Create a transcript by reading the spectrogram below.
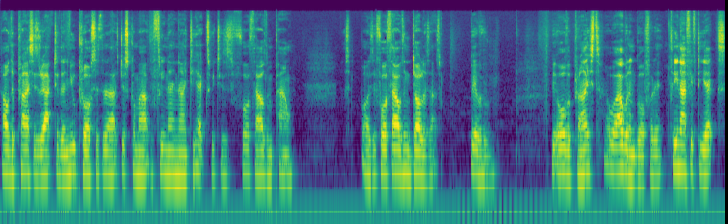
how the prices react to the new processor that's just come out the 3990X which is 4000 pound or is it four thousand dollars? That's a bit of a bit overpriced. Well, I wouldn't go for it. 3950X,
